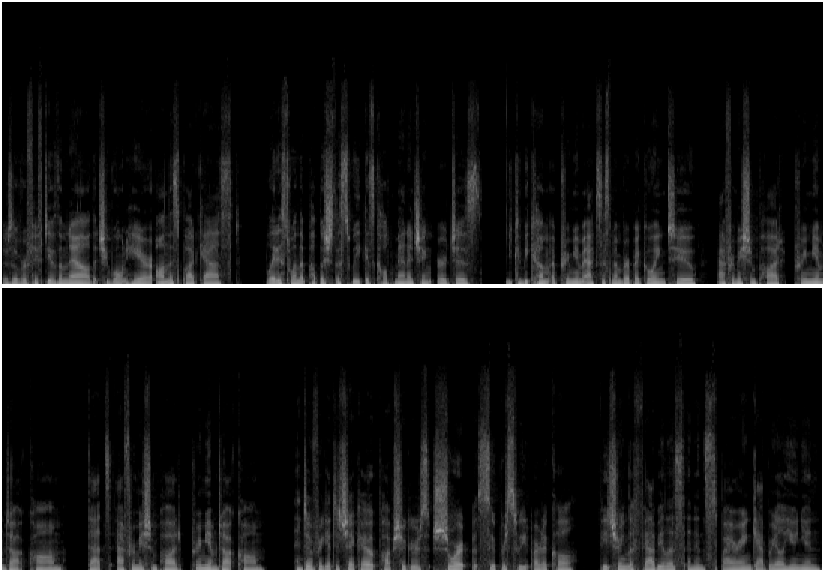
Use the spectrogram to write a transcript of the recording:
There's over 50 of them now that you won't hear on this podcast. The latest one that published this week is called Managing Urges. You can become a premium access member by going to affirmationpodpremium.com. That's affirmationpodpremium.com. And don't forget to check out Pop Sugar's short but super sweet article featuring the fabulous and inspiring Gabrielle Union.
